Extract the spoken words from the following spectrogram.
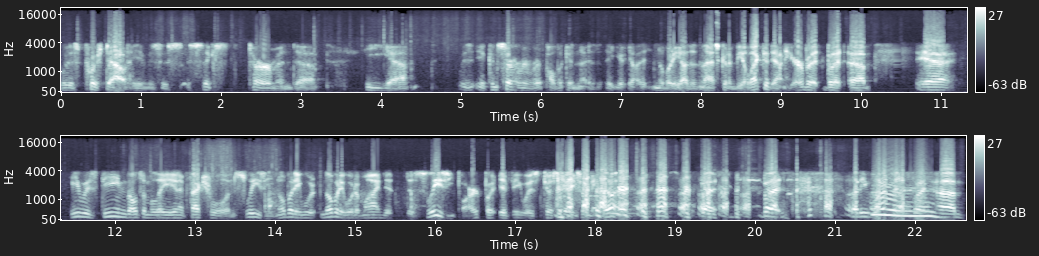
was pushed out. It was his sixth term, and uh, he uh, was a conservative Republican. Uh, Nobody other than that's going to be elected down here, but but uh, uh, he was deemed ultimately ineffectual and sleazy. Nobody would nobody would have minded the sleazy part, but if he was just getting something done, but but but he wasn't. But um,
